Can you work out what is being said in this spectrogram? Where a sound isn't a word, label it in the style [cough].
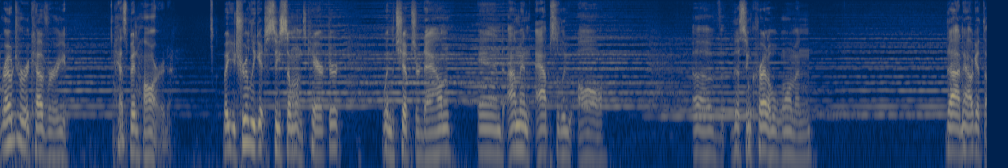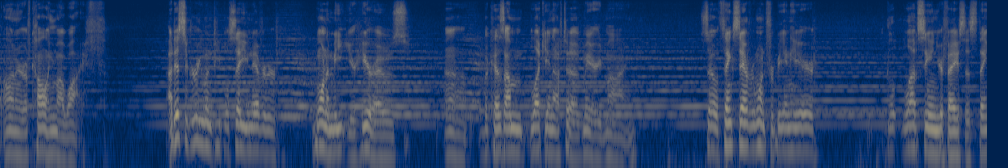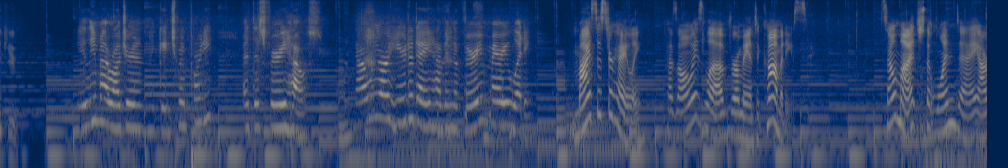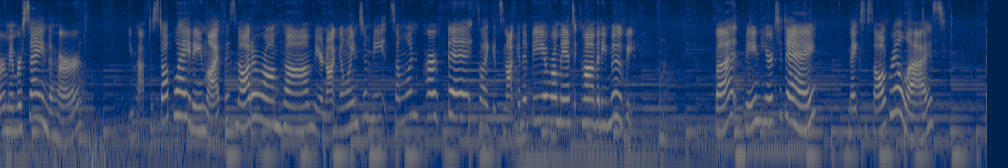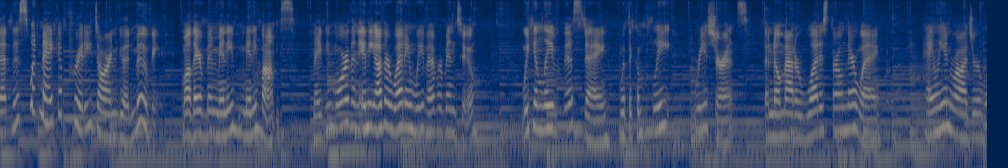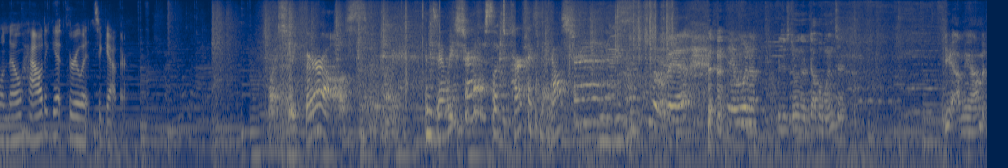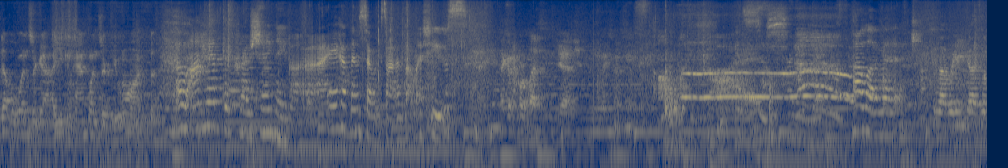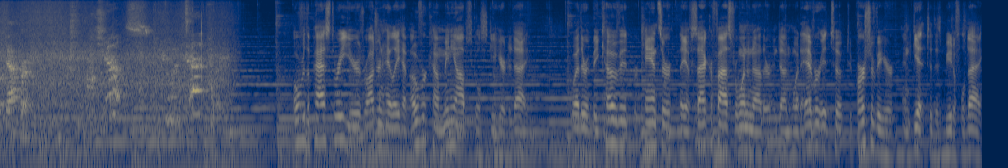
road to recovery has been hard, but you truly get to see someone's character when the chips are down, and I'm in absolute awe of this incredible woman that I now get the honor of calling my wife. I disagree when people say you never want to meet your heroes uh, because I'm lucky enough to have married mine. So thanks to everyone for being here. G- love seeing your faces. Thank you. Hailey met Roger at an engagement party at this very house. Now we are here today having a very merry wedding. My sister Hailey has always loved romantic comedies. So much that one day I remember saying to her, You have to stop waiting. Life is not a rom com. You're not going to meet someone perfect. Like, it's not going to be a romantic comedy movie. But being here today makes us all realize that this would make a pretty darn good movie. While there have been many, many bumps, maybe more than any other wedding we've ever been to, we can leave this day with the complete reassurance that no matter what is thrown their way, Hailey and Roger will know how to get through it together. Boy, sweet girls. And Zoe's dress looks perfect with y'all's dress. A little bit. [laughs] yeah, we went up. We're just doing a double Windsor? Yeah, I mean, I'm a double Windsor guy. You can have Windsor if you want, but Oh, I have the crochet needle. I have been so excited about my shoes. I go to Fort Less. Yeah, which makes no oh, sense. I love it. So that way you guys look dapper. Over the past three years, Roger and Hailey have overcome many obstacles to get here today. Whether it be COVID or cancer, they have sacrificed for one another and done whatever it took to persevere and get to this beautiful day.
